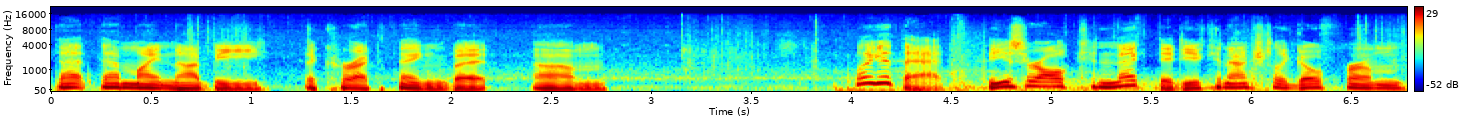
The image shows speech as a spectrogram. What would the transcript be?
That that might not be the correct thing, but um, look at that. These are all connected. You can actually go from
